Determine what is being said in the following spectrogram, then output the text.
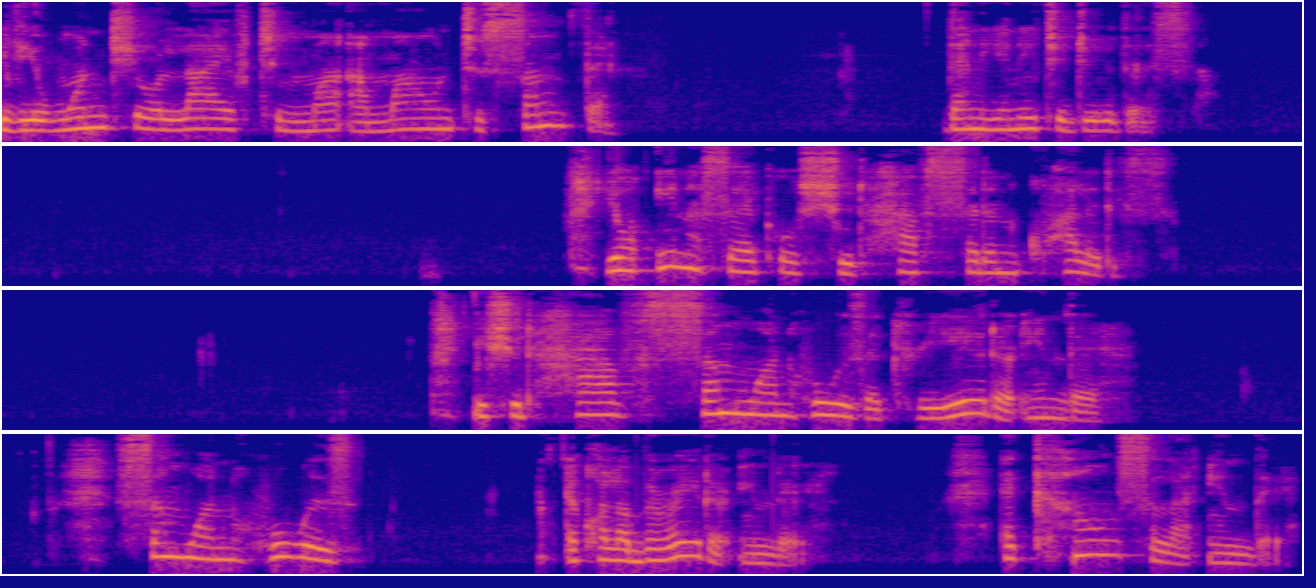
If you want your life to ma- amount to something, then you need to do this. Your inner circle should have certain qualities. You should have someone who is a creator in there, someone who is a collaborator in there, a counselor in there,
